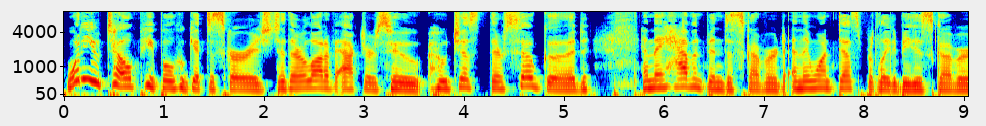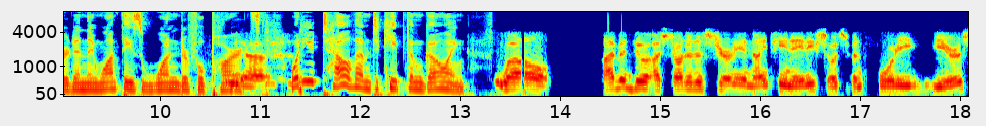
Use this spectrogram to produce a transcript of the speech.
What do you tell people who get discouraged? There are a lot of actors who, who just, they're so good and they haven't been discovered and they want desperately to be discovered and they want these wonderful parts. Yeah. What do you tell them to keep them going? Well, I've been doing. I started this journey in 1980, so it's been 40 years.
